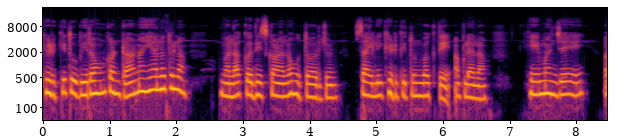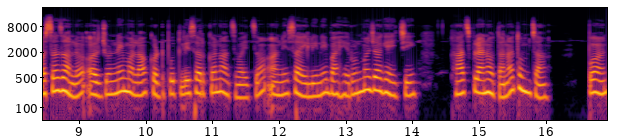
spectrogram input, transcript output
खिडकीत उभी राहून कंटाळा नाही आला तुला? मला कधीच कळालं होतं अर्जुन. सायली खिडकीतून बघते आपल्याला. हे म्हणजे असं झालं अर्जुनने मला कटपुतलीसारखं नाचवायचं आणि सायलीने बाहेरून मजा घ्यायची. हाच प्लॅन होता ना तुमचा? पण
